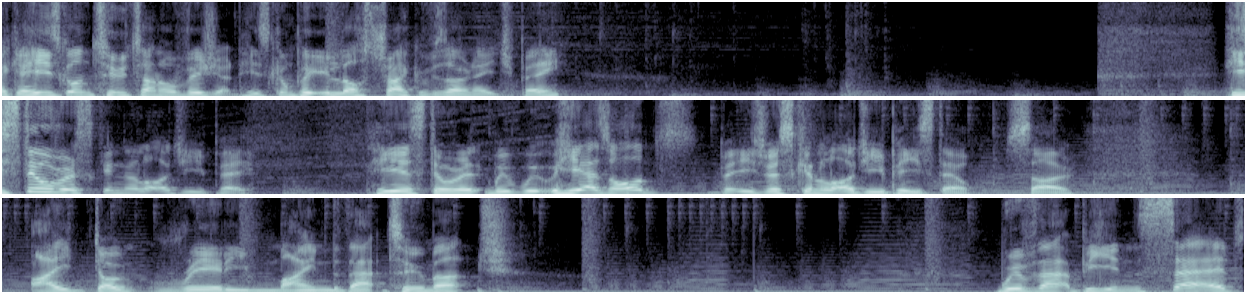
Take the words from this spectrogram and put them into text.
Okay, he's gone two tunnel vision. He's completely lost track of his own HP. He's still risking a lot of GP. He is still... We, we, he has odds, but he's risking a lot of GP still. So, I don't really mind that too much. With that being said,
